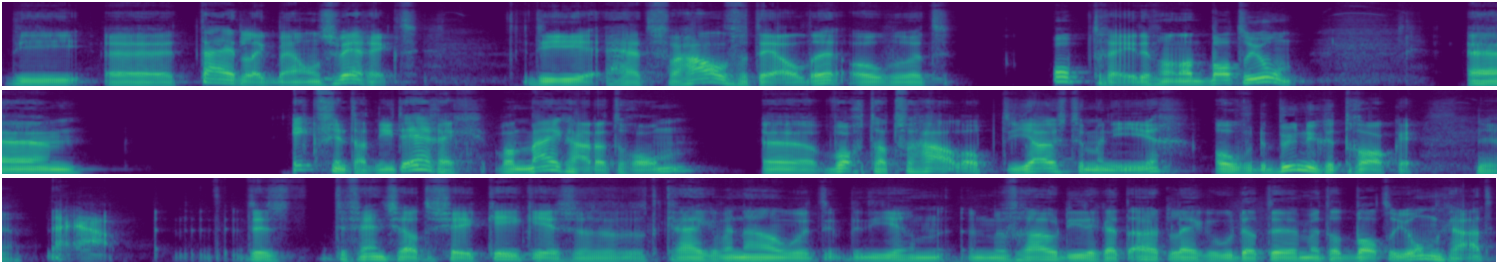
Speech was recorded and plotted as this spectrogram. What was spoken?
die uh, tijdelijk bij ons werkt, die het verhaal vertelde over het optreden van dat bataljon. Um, ik vind dat niet erg, want mij gaat het erom, uh, wordt dat verhaal op de juiste manier over de bühne getrokken? Ja. Nou ja, dus Defensieattaché keek eerst, wat krijgen we nou? Hier een, een mevrouw die er gaat uitleggen hoe dat uh, met dat bataljon gaat.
